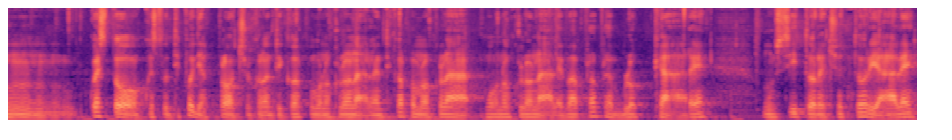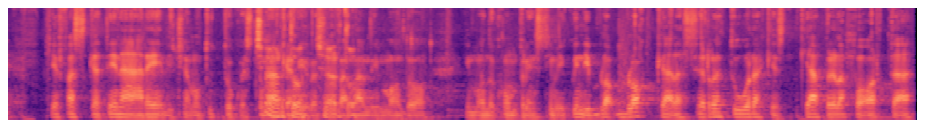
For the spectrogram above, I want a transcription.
Mm, questo, questo tipo di approccio con l'anticorpo monoclonale, l'anticorpo monoclona- monoclonale va proprio a bloccare un sito recettoriale che fa scatenare diciamo, tutto questo Certo, meccanismo, certo. parlando in modo, in modo comprensibile, quindi blo- blocca la serratura che, che apre la porta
